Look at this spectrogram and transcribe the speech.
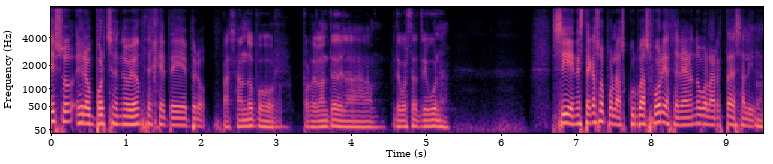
Eso era un Porsche 911 GT Pro. pasando por, por delante de, la, de vuestra tribuna. Sí, en este caso por las curvas Ford y acelerando por la recta de salida.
